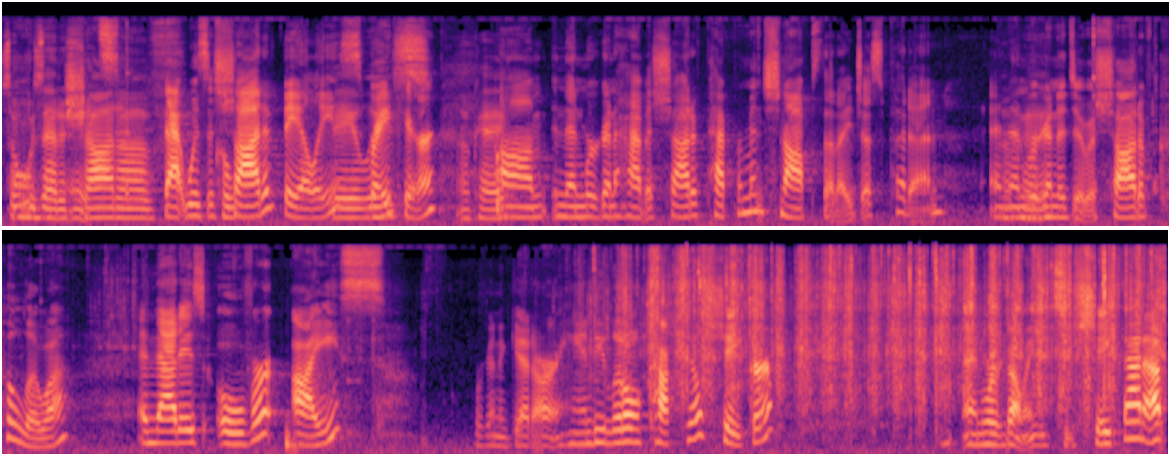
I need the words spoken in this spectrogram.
So was that a shot of? That was a shot of Bailey's, Bailey's, right here. Okay. Um, and then we're going to have a shot of peppermint schnapps that I just put in. And okay. then we're going to do a shot of Kahlua and that is over ice. We're gonna get our handy little cocktail shaker and we're going to shake that up.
